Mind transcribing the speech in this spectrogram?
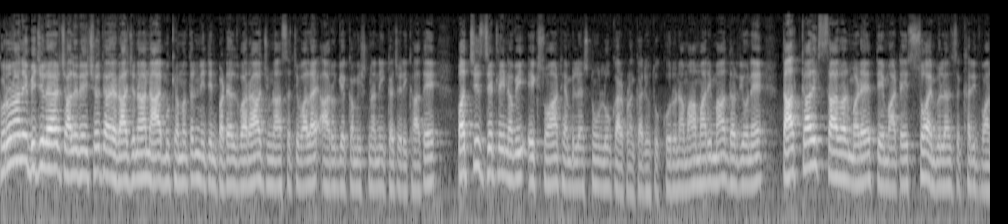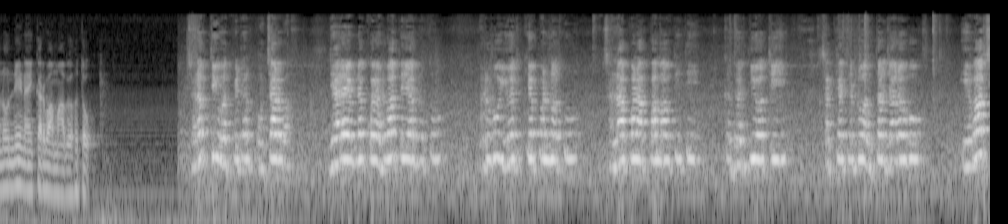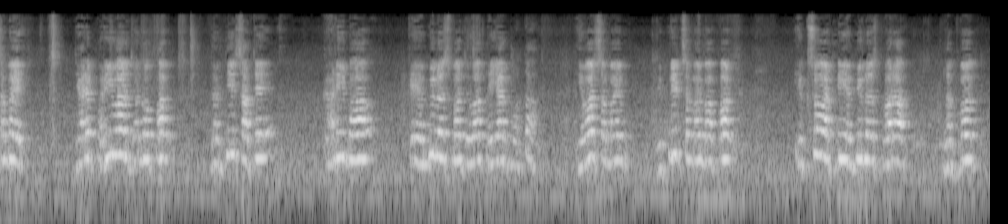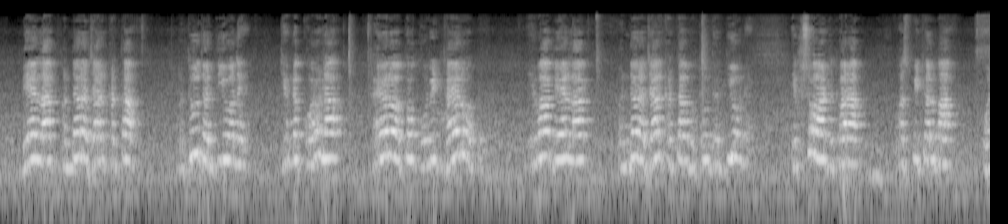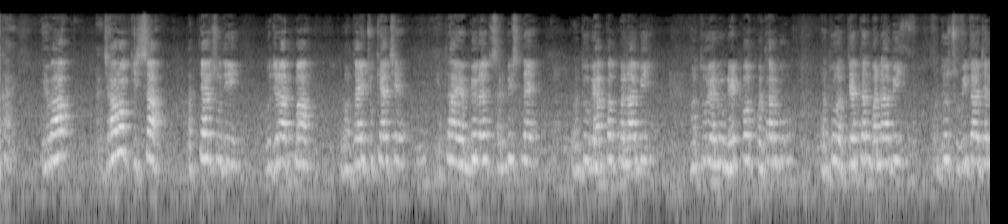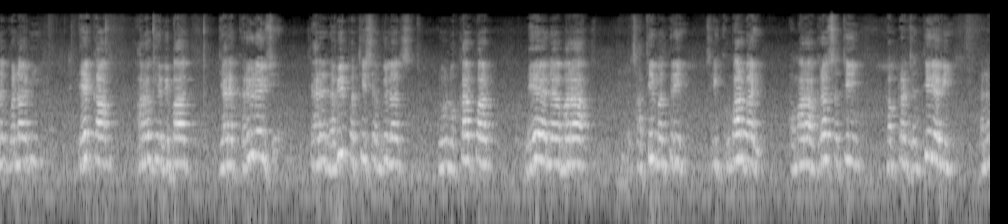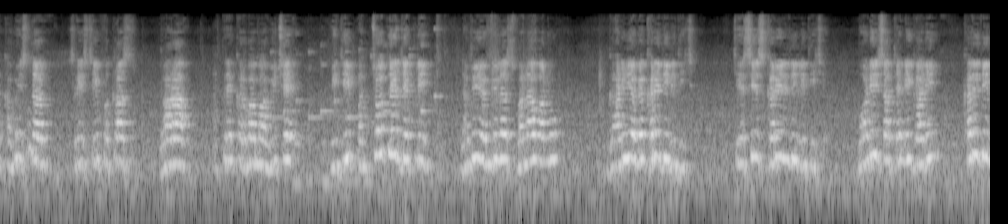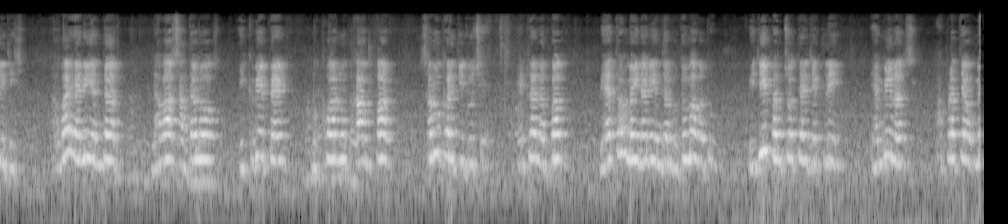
કોરોનાની બીજી લહેર ચાલી રહી છે ત્યારે રાજ્યના નાયબ મુખ્યમંત્રી નીતિન પટેલ દ્વારા જૂના સચિવાલય આરોગ્ય કમિશનરની કચેરી ખાતે પચીસ જેટલી નવી એકસો આઠ એમ્બ્યુલન્સનું લોકાર્પણ કર્યું હતું. કોરોના મહામારીમાં દર્દીઓને તાત્કાલિક સારવાર મળે તે માટે સો એમ્બ્યુલન્સ ખરીદવાનો નિર્ણય કરવામાં આવ્યો હતો. ઝડપથી હોસ્પિટલ પહોંચાડવા. જ્યારે એમને કોઈ હડવા તૈયાર નહોતું હડવું યોગ્ય પણ નહોતું, સલાહ પણ આપવામાં આવતી હતી કે દર્દીઓથી શક્ય તેટલું અંતર જાળવવું એવા સમયે જ્યારે પરિવારજનો પણ દર્દી સાથે ગાડીમાં કે એમ્બ્યુલન્સમાં જવા તૈયાર નહોતા, એવા સમય, વિપરીત સમયમાં પણ એકસો આઠની એમ્બ્યુલન્સ દ્વારા લગભગ બે લાખ પંદર હજાર કરતાં વધુ દર્દીઓને જેમને કોરોના થયેલો હતો, કોવિડ થયેલો હતો, એવા બે લાખ પંદર હજાર કરતાં વધુ દર્દીઓને એકસો આઠ દ્વારા હોસ્પિટલમાં પહોંચાય એવા હજારો કિસ્સા અત્યાર સુધી ગુજરાતમાં નોંધાઈ ચૂક્યા છે. એટલા એમ્બ્યુલન્સ સર્વિસને વધુ વ્યાપક બનાવી, વધુ એનું નેટવર્ક વધારવું, વધુ અદ્યતન બનાવી, વધુ સુવિધાજનક બનાવી. એ કામ આરોગ્ય વિભાગ જ્યારે કરી રહ્યું છે, ત્યારે નવી પચીસ એમ્બ્યુલન્સનું લોકાર્પણ મેં અને અમારા સાથી મંત્રી શ્રી કુમારભાઈ, અમારા અગ્ર સચિવ ડૉક્ટર જયંતિ રવિ અને કમિશનર શ્રી શ્રી પ્રકાશ દ્વારા અત્રે કરવામાં આવ્યું છે. બીજી પંચોતેર જેટલી નવી એમ્બ્યુલન્સ બનાવવાનું ગાડી અમે ખરીદી લીધી છે. ચેસીસ ખરીદી લીધી છે. બોડી સાથેની ગાડી ખરીદી લીધી છે. હવે એની અંદર નવા સાધનો ઇક્વિપમેન્ટ મૂકવાનું કામ પણ શરૂ કરી દીધું છે. એટલે લગભગ બે ત્રણ મહિનાની અંદર વધુમાં વધુ બીજી પંચોતેર જેટલી એમ્બ્યુલન્સ આપણે ત્યાં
